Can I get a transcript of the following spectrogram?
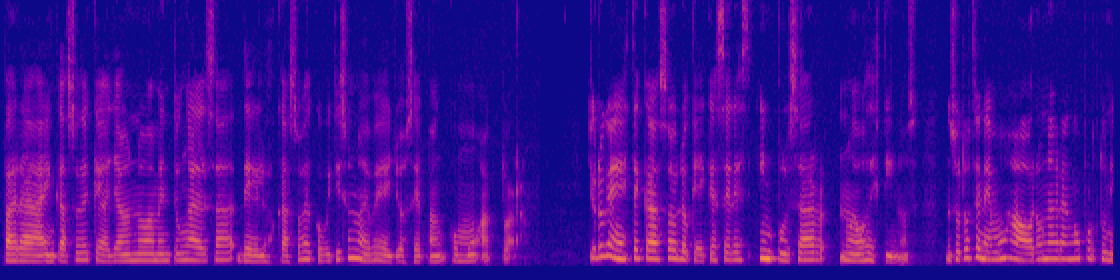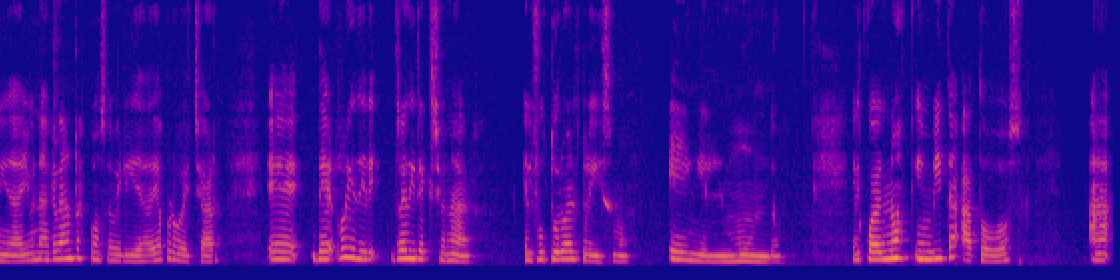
para en caso de que haya nuevamente un alza de los casos de COVID-19 ellos sepan cómo actuar. Yo creo que en este caso lo que hay que hacer es impulsar nuevos destinos. Nosotros tenemos ahora una gran oportunidad y una gran responsabilidad de aprovechar, eh, de redireccionar el futuro del turismo en el mundo, el cual nos invita a todos a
